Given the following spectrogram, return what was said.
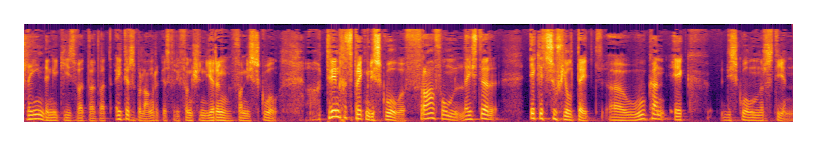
klein dingetjies wat wat wat uiters belangrik is vir die funksionering van die skool. Uh, Train gesprek met die skool. Vra vir hom, luister, ek het soveel tyd. Uh hoe kan ek die skool ondersteun.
